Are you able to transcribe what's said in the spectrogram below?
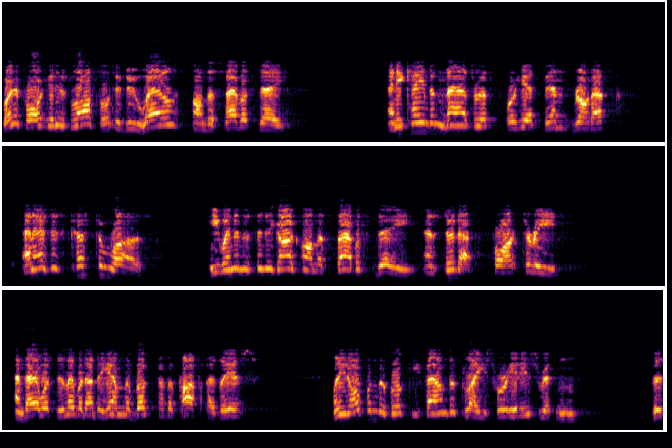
Wherefore it is lawful to do well on the Sabbath day. And he came to Nazareth where he had been brought up. And as his custom was, he went in the synagogue on the Sabbath day and stood up for to read. And there was delivered unto him the book of the prophet Isaiah. When he opened the book, he found the place where it is written, The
